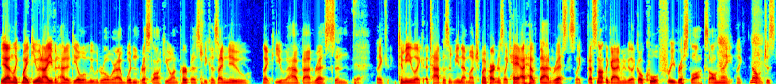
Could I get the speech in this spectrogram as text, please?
Yeah, and like Mike, you and I even had a deal when we would roll where I wouldn't wrist lock you on purpose because I knew like you have bad wrists and yeah. like to me like a tap doesn't mean that much. If my partner's like, "Hey, I have bad wrists," like that's not the guy I'm gonna be like, "Oh, cool, free wrist locks all night." Like, no, just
